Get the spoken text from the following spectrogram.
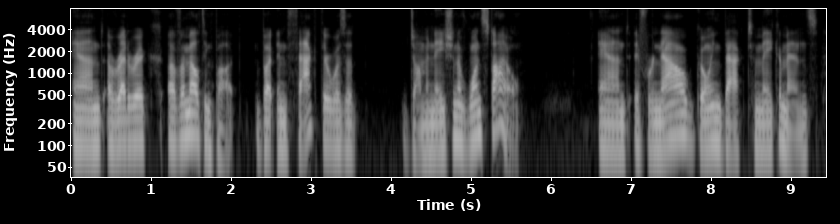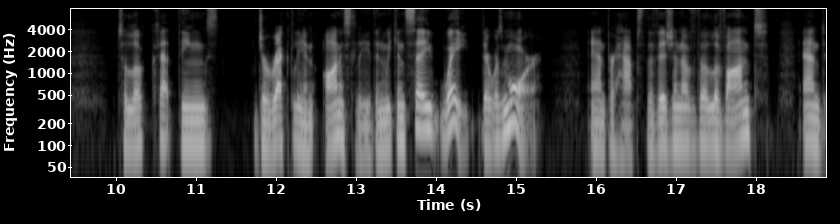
and a rhetoric of a melting pot. But in fact, there was a domination of one style. And if we're now going back to make amends, to look at things directly and honestly, then we can say, wait, there was more. And perhaps the vision of the Levant and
